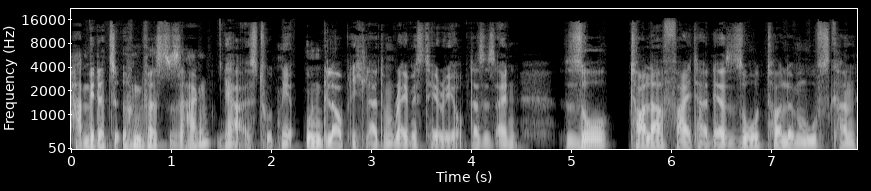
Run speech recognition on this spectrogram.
Haben wir dazu irgendwas zu sagen? Ja, es tut mir unglaublich leid um Rey Mysterio. Das ist ein so toller Fighter, der so tolle Moves kann.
